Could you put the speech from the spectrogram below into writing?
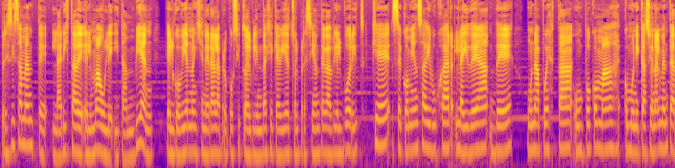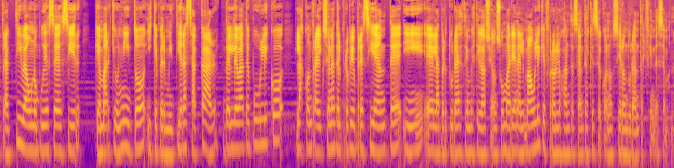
precisamente la arista de El Maule y también el gobierno en general a propósito del blindaje que había hecho el presidente Gabriel Boric, que se comienza a dibujar la idea de una apuesta un poco más comunicacionalmente atractiva, uno pudiese decir, que marque un hito y que permitiera sacar del debate público las contradicciones del propio presidente y eh, la apertura de esta investigación sumaria en el Maule, que fueron los antecedentes que se conocieron durante el fin de semana.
